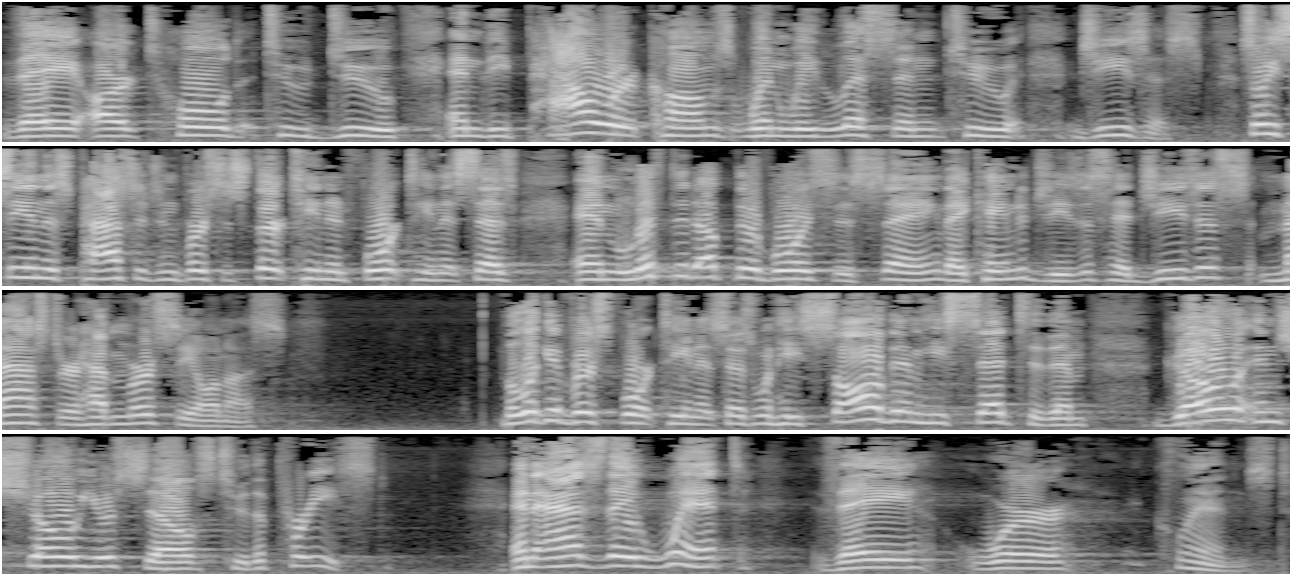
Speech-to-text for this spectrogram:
they are told to do, and the power comes when we listen to Jesus. So we see in this passage in verses 13 and 14, it says, And lifted up their voices, saying, They came to Jesus, said, Jesus, Master, have mercy on us. But look at verse 14. It says, When he saw them, he said to them, Go and show yourselves to the priest. And as they went, they were cleansed.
